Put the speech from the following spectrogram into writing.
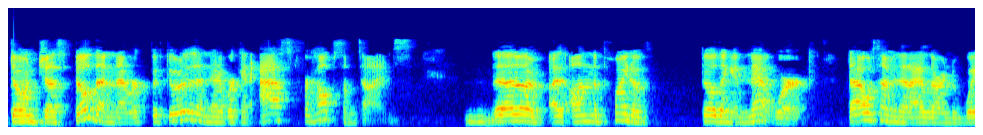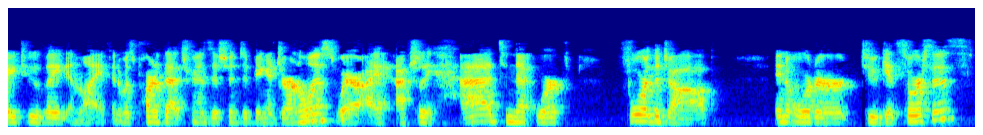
don't just build that network, but go to that network and ask for help sometimes. The, uh, on the point of building a network, that was something that I learned way too late in life. And it was part of that transition to being a journalist where I actually had to network for the job in order to get sources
